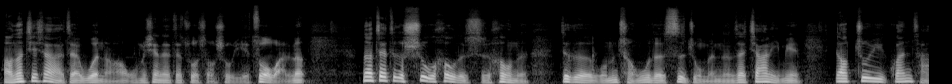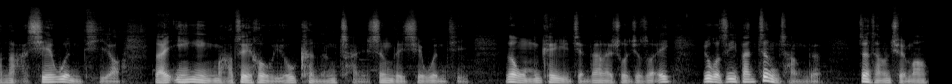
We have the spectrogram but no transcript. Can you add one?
好，那接下来再问啊，我们现在在做手术，也做完了。那在这个术后的时候呢，这个我们宠物的饲主们呢，在家里面要注意观察哪些问题啊，来因应麻醉后有可能产生的一些问题。那我们可以简单来说，就是说，哎，如果是一般正常的正常的犬猫，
